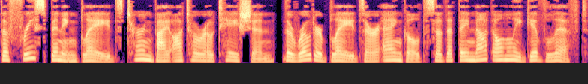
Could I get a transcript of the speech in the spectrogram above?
The free-spinning blades turn by autorotation, the rotor blades are angled so that they not only give lift,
